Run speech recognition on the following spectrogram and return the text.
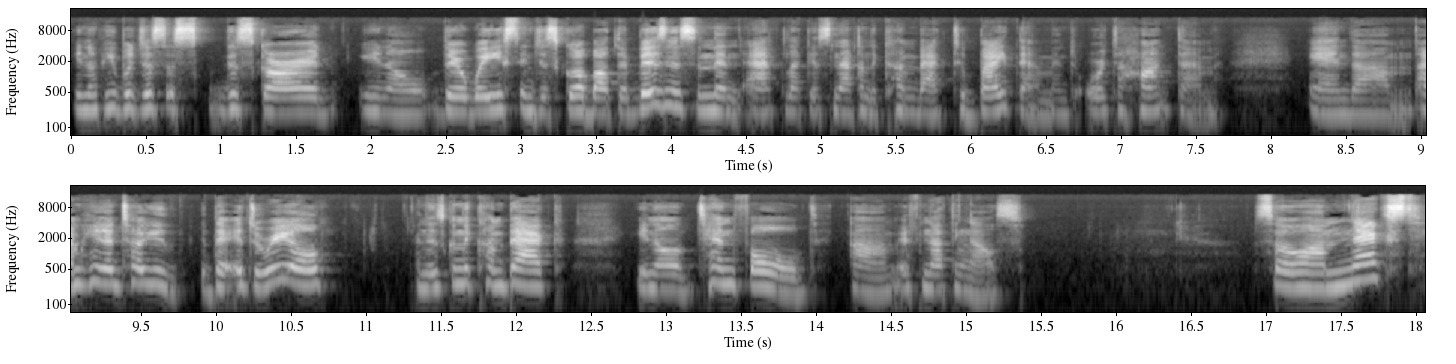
you know people just discard you know their waste and just go about their business and then act like it's not going to come back to bite them and or to haunt them and um, i'm here to tell you that it's real and it's going to come back you know tenfold um, if nothing else so um, next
